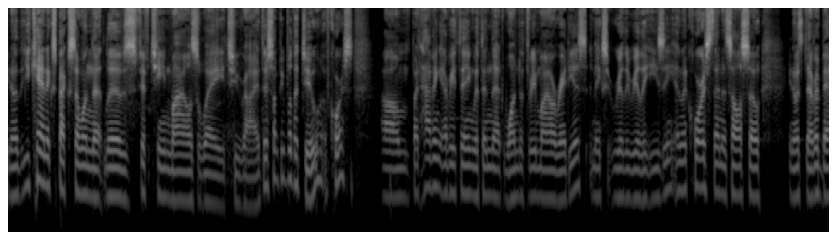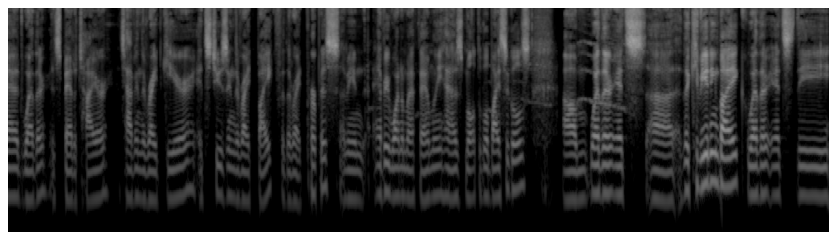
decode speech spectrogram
you know, you can't expect someone that lives 15 miles away to ride. There's some people that do, of course, um, but having everything within that one to three mile radius, it makes it really, really easy. And of course, then it's also you know, it's never bad weather. It's bad attire. It's having the right gear. It's choosing the right bike for the right purpose. I mean, every one of my family has multiple bicycles, um, whether it's uh, the commuting bike, whether it's the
